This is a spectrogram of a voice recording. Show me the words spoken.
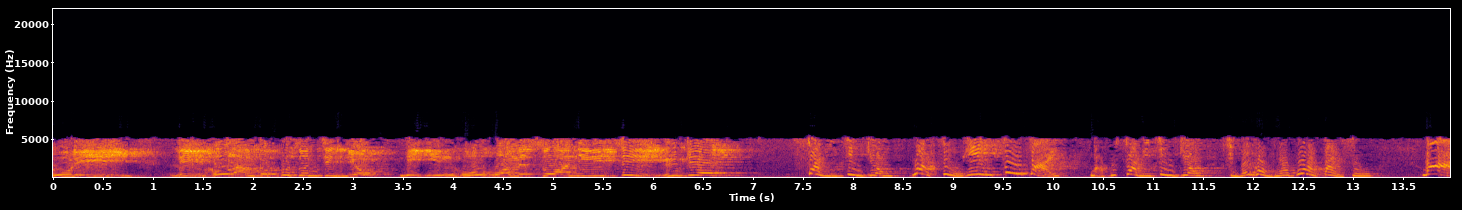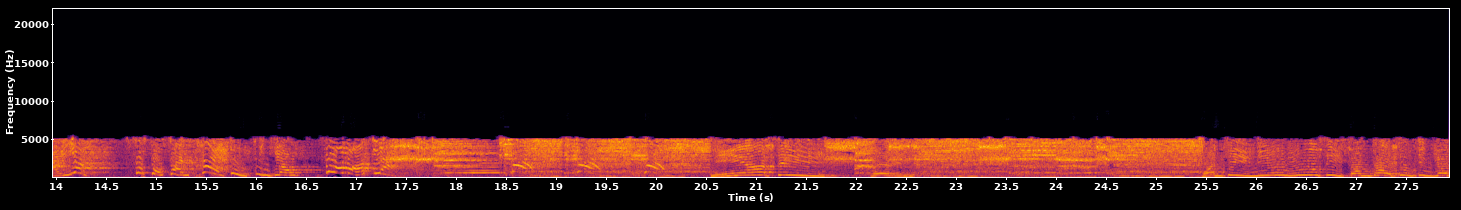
如你，你何人都不准进帐。你因何犯了算你之语条？算进帐，我主有主宰。那不算你进帐，就要忘了我大事。来呀，说说算太祖进帐，打麻将。打打，嘿，传记牛牛是算太祖进帐。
